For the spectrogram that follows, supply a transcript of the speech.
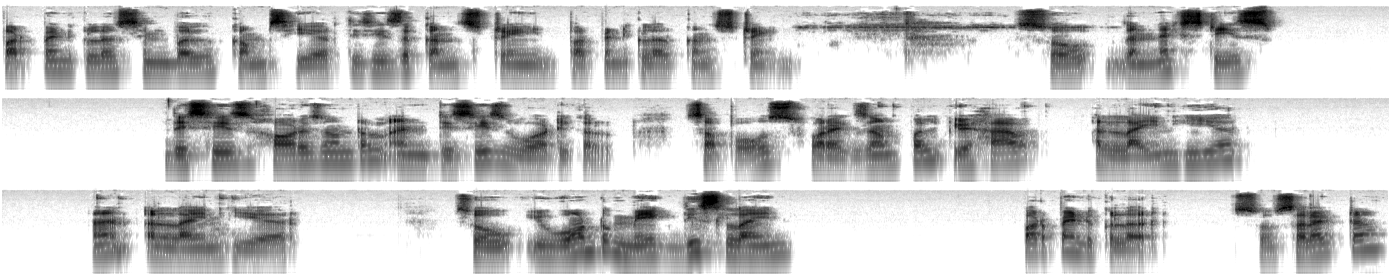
perpendicular symbol comes here. This is a constraint perpendicular constraint. So the next is this is horizontal and this is vertical. Suppose for example you have a line here and a line here. So you want to make this line perpendicular. So select a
